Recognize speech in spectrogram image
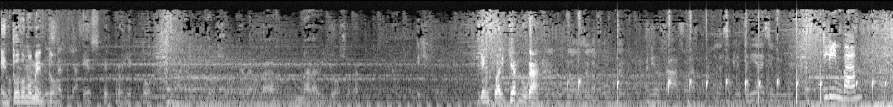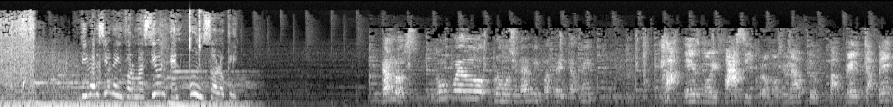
En todo momento. Este proyecto maravilloso, de verdad maravilloso. Y en cualquier lugar. Secretaría de Seguridad. Klimbam. Diversión e información en un solo clic. Carlos, ¿cómo puedo promocionar mi papel café? Es muy fácil promocionar tu papel café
